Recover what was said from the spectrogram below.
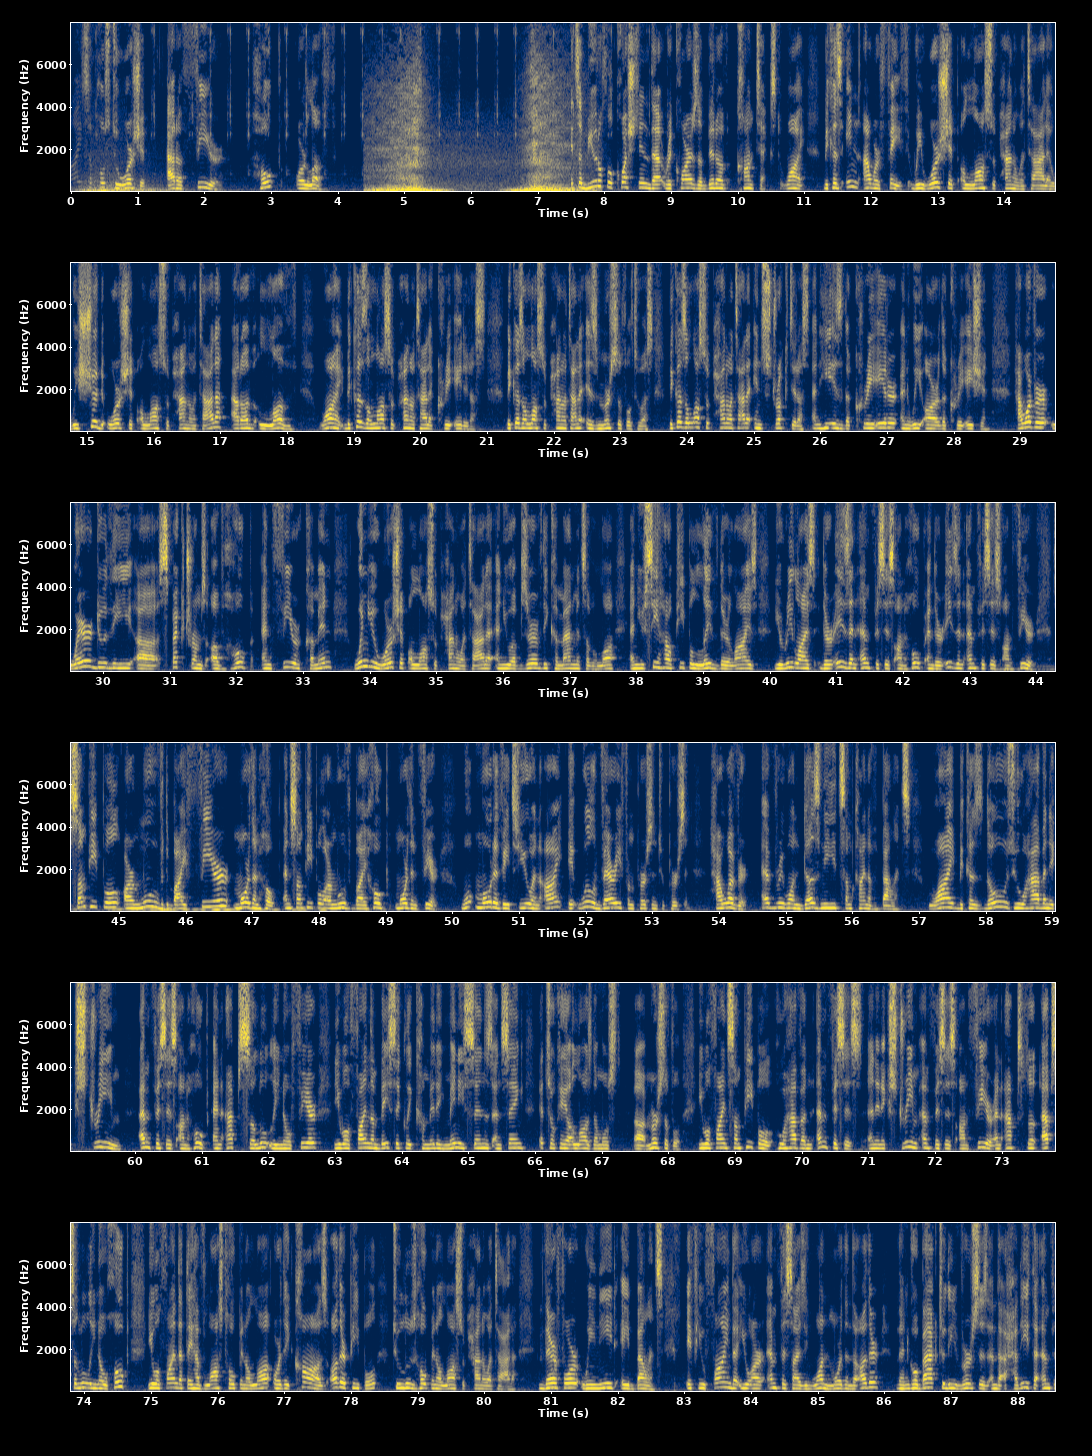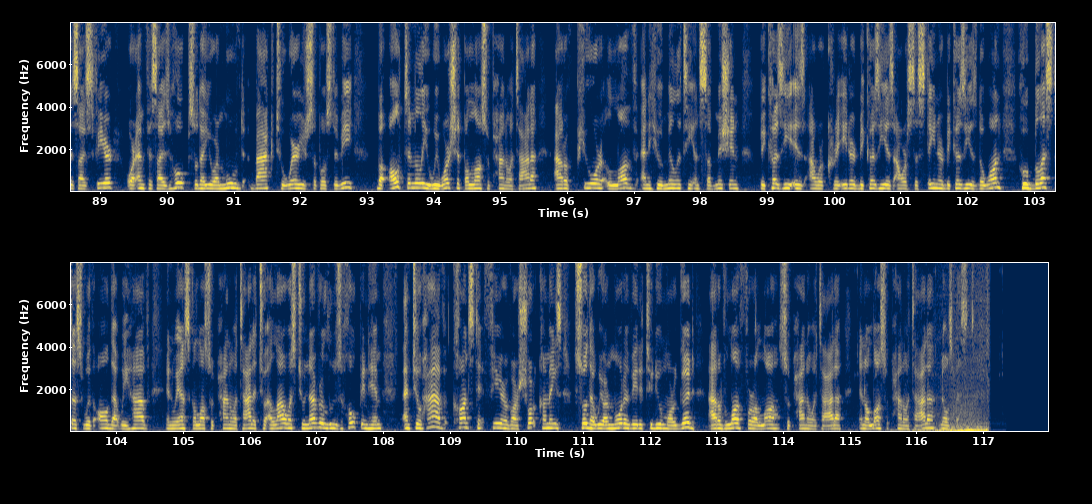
Am I supposed to worship out of fear, hope, or love? It's a beautiful question that requires a bit of context. Why? Because in our faith, we worship Allah subhanahu wa ta'ala. We should worship Allah subhanahu wa ta'ala out of love. Why? Because Allah subhanahu wa ta'ala created us. Because Allah subhanahu wa ta'ala is merciful to us. Because Allah subhanahu wa ta'ala instructed us and He is the creator and we are the creation. However, where do the uh, spectrums of hope and fear come in? When you worship Allah subhanahu wa ta'ala and you observe the commandments of And you see how people live their lives, you realize there is an emphasis on hope and there is an emphasis on fear. Some people are moved by fear more than hope, and some people are moved by hope more than fear. What motivates you and I? It will vary from person to person. However, everyone does need some kind of balance. Why? Because those who have an extreme emphasis on hope and absolutely no fear, you will find them basically committing many sins and saying, it's okay, Allah is the most uh, merciful. You will find some people who have an emphasis and an extreme emphasis on fear and abso- absolutely no hope. You will find that they have lost hope in Allah or they cause other people to lose hope in Allah subhanahu wa ta'ala. Therefore, we need a balance. If you find that you are emphasizing one more than the other, then go back to the verses and the hadith that emphasize fear or emphasize hope so that you are moved back to where you're supposed to be. But ultimately, we worship Allah subhanahu wa ta'ala out of pure love and humility and submission because He is our creator, because He is our sustainer, because He is the one who blessed us with all that we have. And we ask Allah subhanahu wa ta'ala to allow us to never lose hope in Him and to have constant fear of our shortcomings so that we are motivated to do more good out of love for Allah subhanahu wa ta'ala. And Allah subhanahu wa ta'ala knows best.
